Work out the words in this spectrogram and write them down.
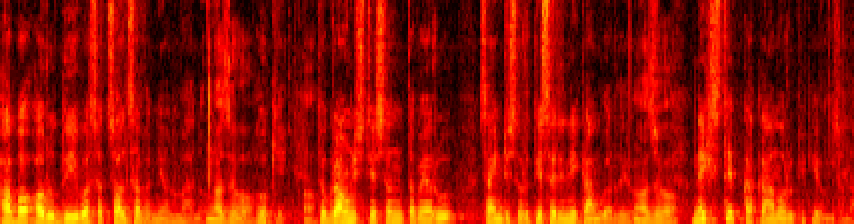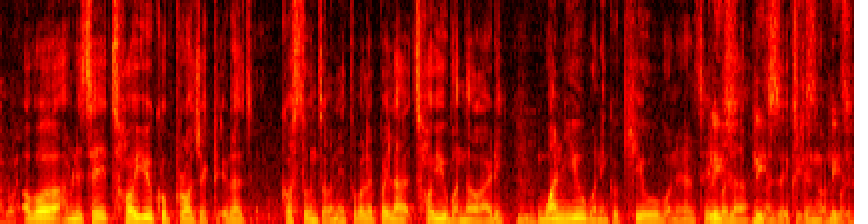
अब अरू दुई वर्ष चल्छ भन्ने अनुमान हो। हजुर। ओके। त्यो ग्राउन्ड स्टेसन तपाईँहरू साइन्टिस्टहरू त्यसरी नै काम गर्दै हजुर। नेक्स्ट स्टेपका कामहरू के के हुन्छन् अब? अब हामीले चाहिँ छ युको प्रोजेक्ट एउटा कस्तो हुन्छ भने तपाईँलाई पहिला छ युभन्दा अगाडि वान यु भनेको के हो भनेर चाहिँ पहिला एक्सप्लेन गर्नु पऱ्यो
